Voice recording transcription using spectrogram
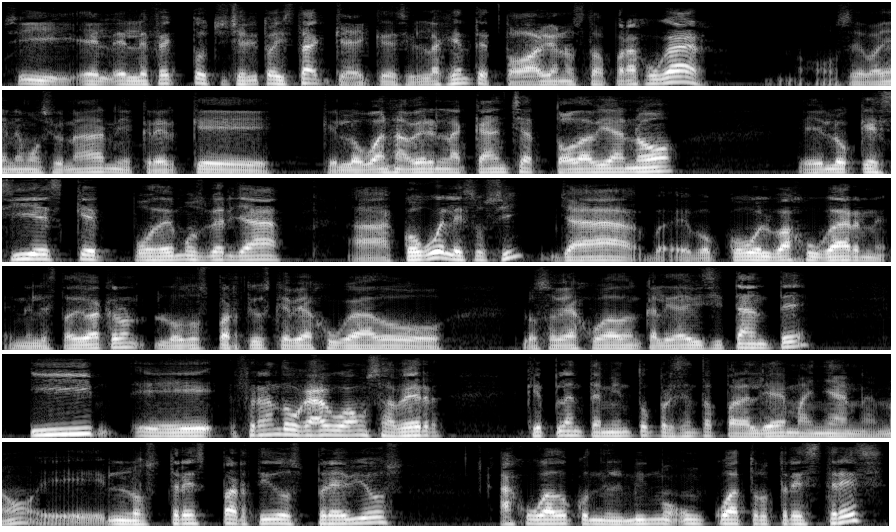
sí, el, el efecto chicharito ahí está, que hay que decirle a la gente, todavía no está para jugar. No se vayan a emocionar ni a creer que que lo van a ver en la cancha, todavía no. Eh, lo que sí es que podemos ver ya a Cowell, eso sí, ya eh, Cowell va a jugar en, el Estadio Akron, los dos partidos que había jugado, los había jugado en calidad de visitante. Y eh, Fernando Gago, vamos a ver qué planteamiento presenta para el día de mañana, ¿no? en los tres partidos previos ha jugado con el mismo un 4-3-3,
